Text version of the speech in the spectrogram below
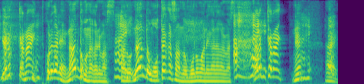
やるっかない。これがね何度も流れます、はい。あの何度もおたかさんのモノマネが流れます、はい。やるっかない。ね。はい、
